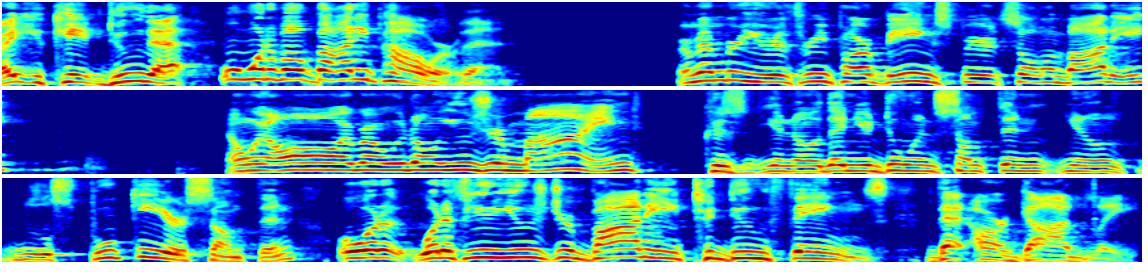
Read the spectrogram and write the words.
right? You can't do that. Well what about body power then? Remember you're a three-part being spirit soul and body. And we all remember we don't use your mind because you know then you're doing something you know a little spooky or something. Well what if, what if you used your body to do things that are godly?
